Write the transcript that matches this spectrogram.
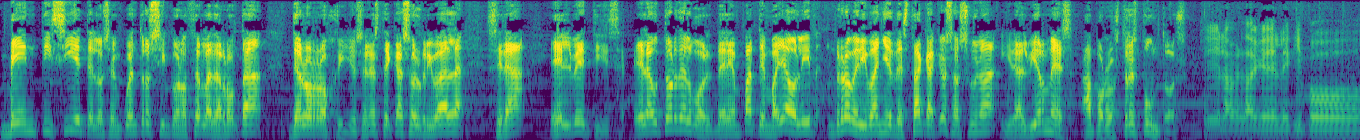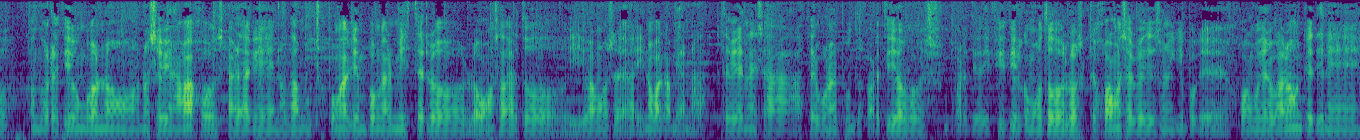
27 los encuentros sin conocer la derrota de los rojillos. En este caso, el rival será el Betis. El autor del gol del empate en Valladolid, Robert Ibáñez, destaca que Osasuna irá el viernes a por los tres puntos. Sí, la verdad que el equipo cuando recibe un gol no, se viene abajo, la verdad que nos da mucho. Ponga quien ponga el míster, lo, vamos a dar todo y, vamos y no va a cambiar nada. Este viernes a hacer buenos puntos partido, pues un partido difícil como todos los que jugamos. El Betis es un equipo que juega muy el balón, que tiene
